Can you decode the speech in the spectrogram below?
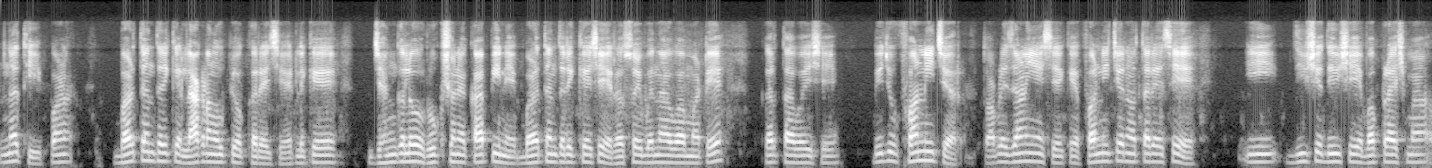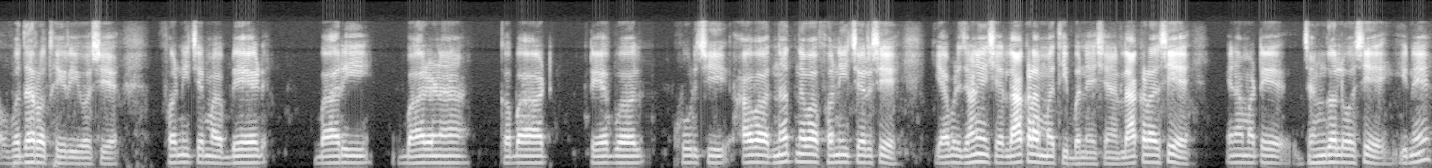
નથી, પણ બળતણ તરીકે લાકડાનો ઉપયોગ કરે છે. એટલે કે જંગલો વૃક્ષોને કાપીને બળતણ તરીકે છે રસોઈ બનાવવા માટે કરતા હોય છે. બીજું ફર્નિચર. તો આપણે જાણીએ છીએ કે ફર્નિચરનો અત્યારે છે એ દિવસે દિવસે વપરાશમાં વધારો થઈ રહ્યો છે. ફર્નિચરમાં બેડ, બારી, બારણા, કબાટ, ટેબલ, ખુરશી આવા નત નવા ફર્નિચર છે એ આપણે જાણીએ છીએ લાકડામાંથી બને છે. લાકડા છે એના માટે જંગલો છે એને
